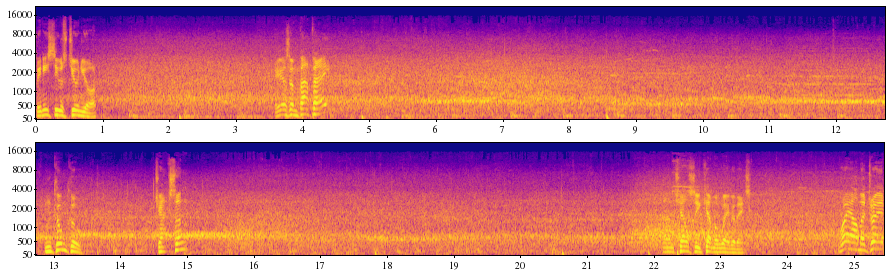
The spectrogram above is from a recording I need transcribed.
Vinicius Junior. Here's Mbappe. Nkunku. Jackson. And Chelsea come away with it. Real Madrid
